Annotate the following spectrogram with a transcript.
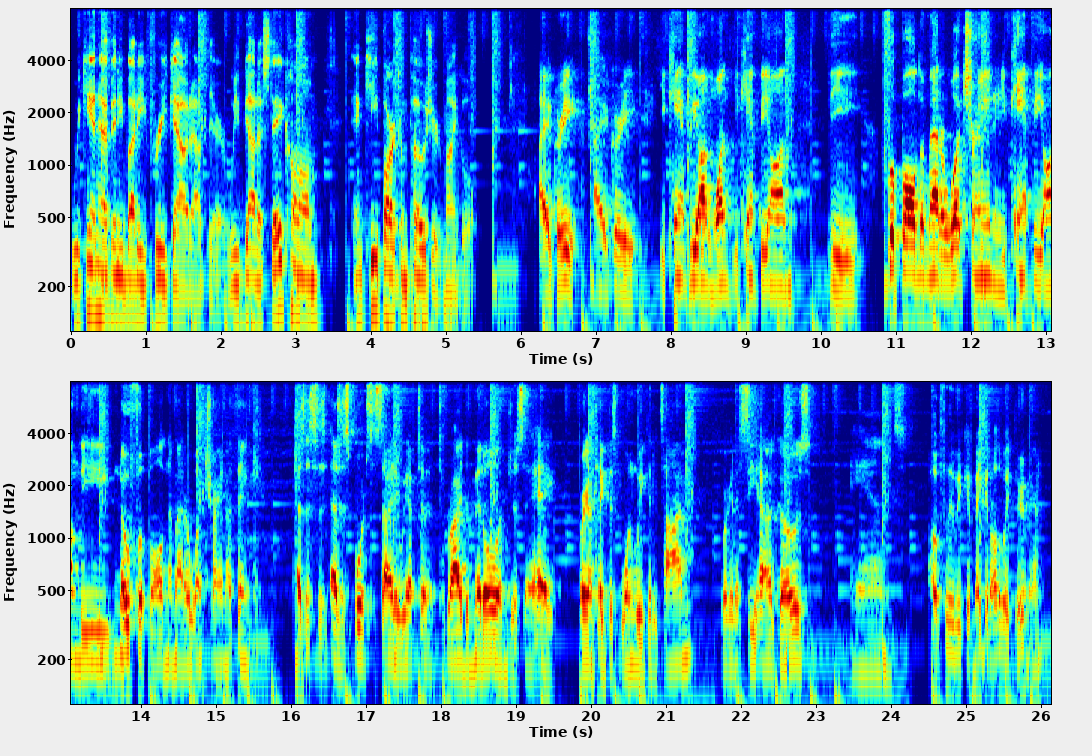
we can't have anybody freak out out there. We've got to stay calm and keep our composure, Michael. I agree. I agree. You can't be on one you can't be on the football no matter what train and you can't be on the no football no matter what train. I think as a, as a sports society, we have to, to ride the middle and just say, hey, we're going to take this one week at a time. We're going to see how it goes. And hopefully we can make it all the way through, man.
